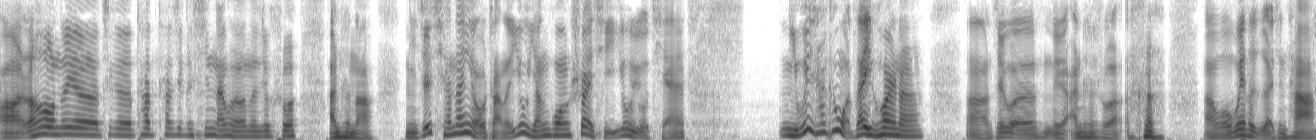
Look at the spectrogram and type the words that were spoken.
啊，然后那个这个她她这个新男朋友呢就说：“鹌鹑呐，你这前男友长得又阳光帅气又有钱，你为啥跟我在一块呢？”啊，结果那个鹌鹑说：“ 啊，我为了恶心他。”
